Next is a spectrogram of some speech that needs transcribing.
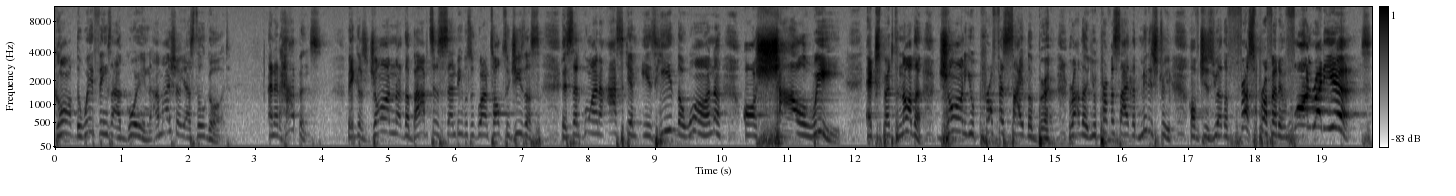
God, the way things are going, am I sure you are still God? And it happens. Because John the Baptist sent people to go and talk to Jesus. They said, Go and ask him, Is he the one or shall we? Expect another. John, you prophesied the birth, rather, you prophesied the ministry of Jesus. You are the first prophet in 400 years.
